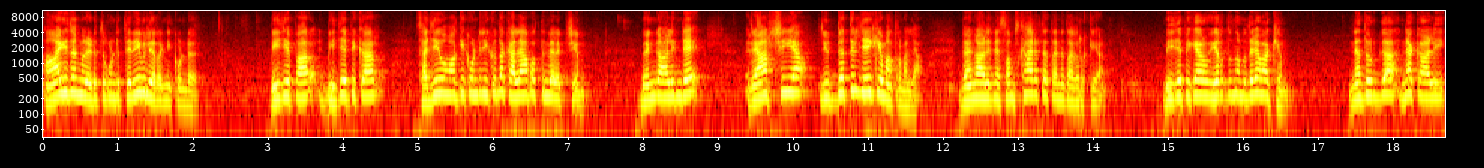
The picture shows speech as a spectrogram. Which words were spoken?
ആയുധങ്ങൾ എടുത്തുകൊണ്ട് തെരുവിലിറങ്ങിക്കൊണ്ട് ബി ജെ പാർ ബി ജെ പിക്കാർ സജീവമാക്കിക്കൊണ്ടിരിക്കുന്ന കലാപത്തിന്റെ ലക്ഷ്യം ബംഗാളിന്റെ രാഷ്ട്രീയ യുദ്ധത്തിൽ ജയിക്കുക മാത്രമല്ല ബംഗാളിന്റെ സംസ്കാരത്തെ തന്നെ തകർക്കുകയാണ്. ബി ജെ പിക്കാർ ഉയർത്തുന്ന മുദ്രാവാക്യം ന ദുർഗ ന കാളി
